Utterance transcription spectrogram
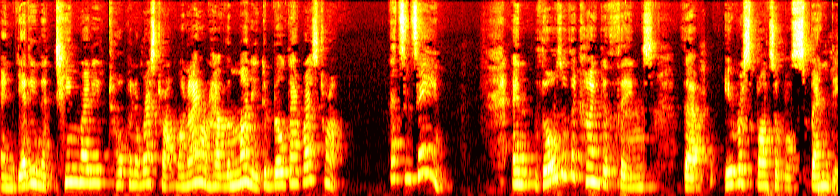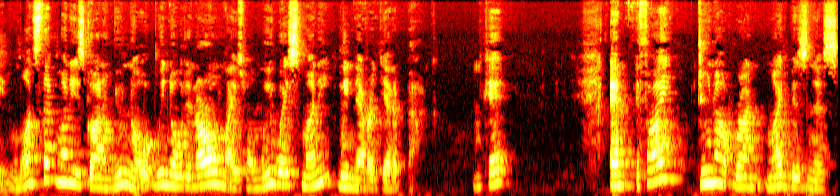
and getting a team ready to open a restaurant when I don't have the money to build that restaurant. That's insane. And those are the kind of things that irresponsible spending, once that money is gone, and you know it, we know it in our own lives, when we waste money, we never get it back. Okay? And if I do not run my business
